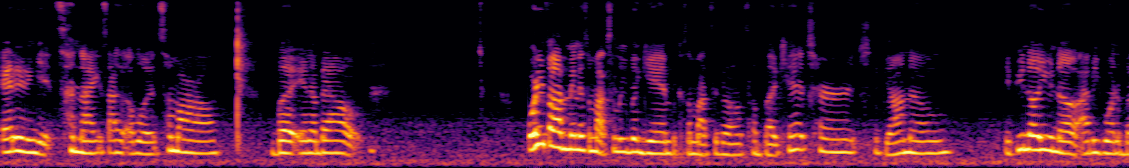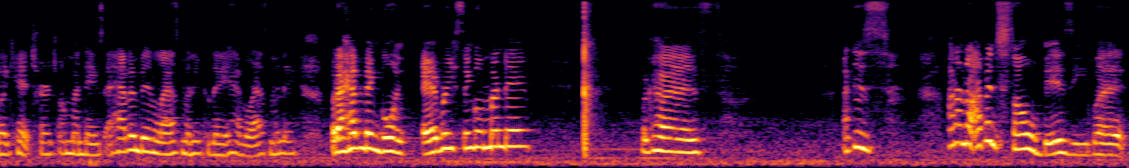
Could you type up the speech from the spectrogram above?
editing it tonight so I can upload it tomorrow. But in about 45 minutes, I'm about to leave again because I'm about to go to Buckhead Church. If y'all know, if you know, you know, I be going to Buckhead Church on Mondays. I haven't been last Monday because they didn't have last Monday. But I haven't been going every single Monday because I just, I don't know. I've been so busy, but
